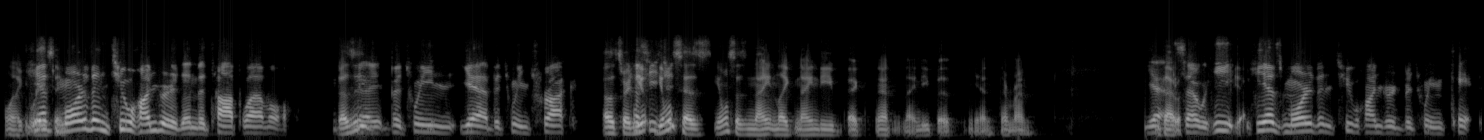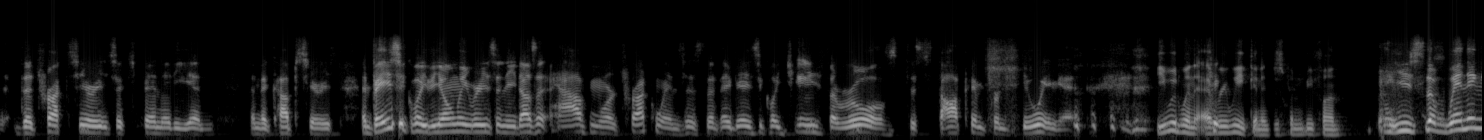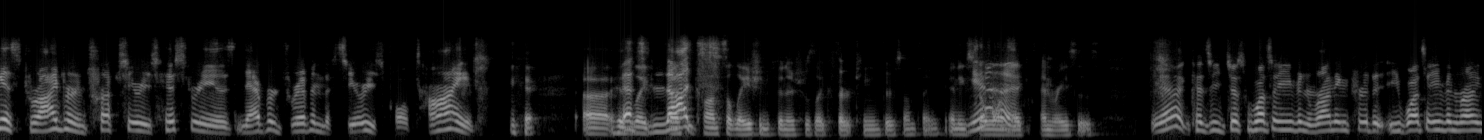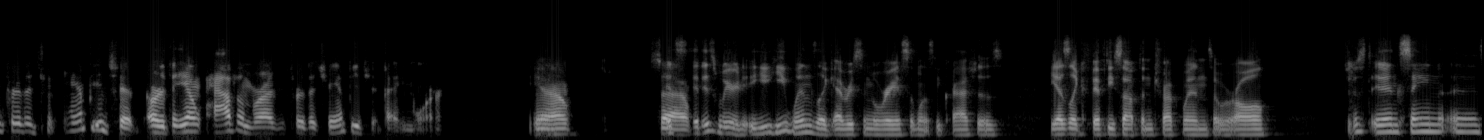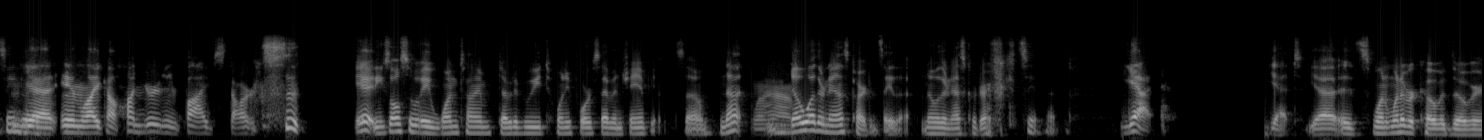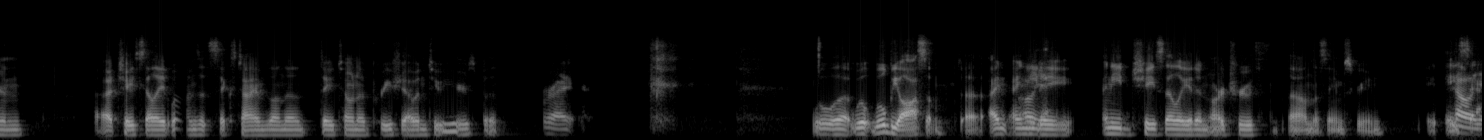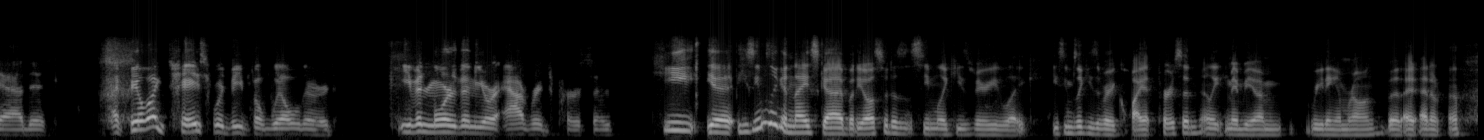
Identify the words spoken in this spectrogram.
Like He has more than two hundred in the top level. Does he? Yeah, between yeah, between truck. Oh, that's right. He, he he almost has he almost has nine like 90 like, not 90 but yeah, never mind. Yeah, That- so he yeah. he has more than two hundred between the truck series, Xfinity, and and the Cup series. And basically, the only reason he doesn't have more truck wins is that they basically changed the rules to stop him from doing it. He would win every week and it just wouldn't be fun. He's the winningest driver in Truck Series history and has never driven the series full time. Yeah. Uh, his That's like nuts. best consolation finish was like 13th or something, and he still won like 10 races. Yeah, because he just wasn't even running for the. He wasn't even running for the championship, or they don't have him run for the championship anymore. You Yeah. know, so It's, it is weird. He he wins like every single race unless he crashes. He has like 50 something truck wins overall. Just an insane, uh, insane. guy. yeah, in like hundred and five starts. Yeah, and he's also a one-time WWE 24/7 champion. So not Wow. no other NASCAR can say that. No other NASCAR driver can say that Yet. yet. Yeah, it's when whenever COVID's over and uh, Chase Elliott wins it six times on the Daytona pre-show in two years, but right. we'll uh, we'll we'll be awesome. Uh, I I Oh, need a I need Chase Elliott and R Truth uh, on the same screen. Hell yeah, dude. I feel like Chase would be bewildered, even more than your average person. He yeah he seems like a nice guy, but he also doesn't seem like he's very like he seems like he's a very quiet person. At least maybe I'm reading him wrong, but I, I don't know.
